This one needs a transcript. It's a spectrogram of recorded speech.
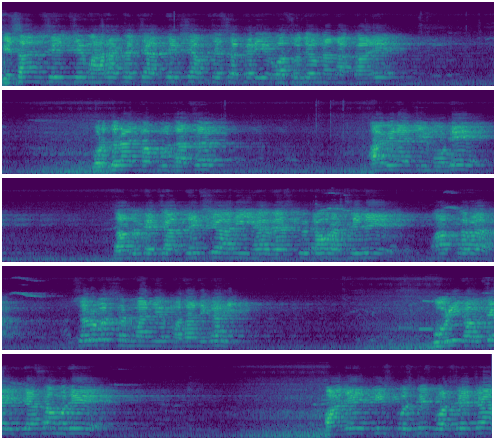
किसान सेलचे महाराष्ट्राचे अध्यक्ष आमचे सहकारी वासुदेव नाना काळे पृथ्वीराज बापू जाचक अविनाजी मोठे तालुक्याचे अध्यक्ष आणि ह्या व्यासपीठावर असलेले माफ करा सर्व सन्मान्य पदाधिकारी. कोळी गावच्या इतिहासामध्ये माझ्या तीस पस्तीस वर्षाच्या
